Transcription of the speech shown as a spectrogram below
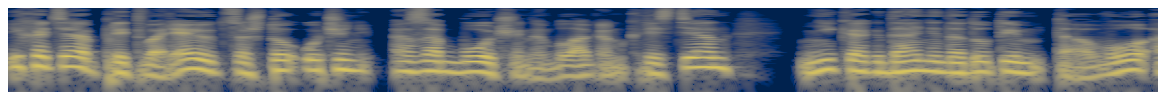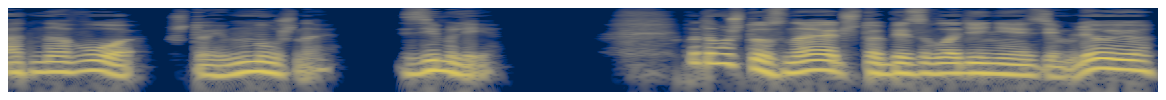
И хотя притворяются, что очень озабочены благом крестьян, никогда не дадут им того одного, что им нужно — земли. Потому что знают, что без владения землею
